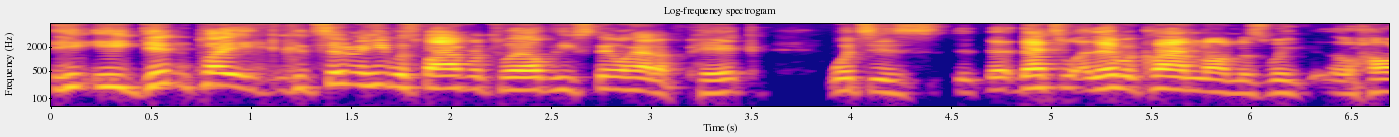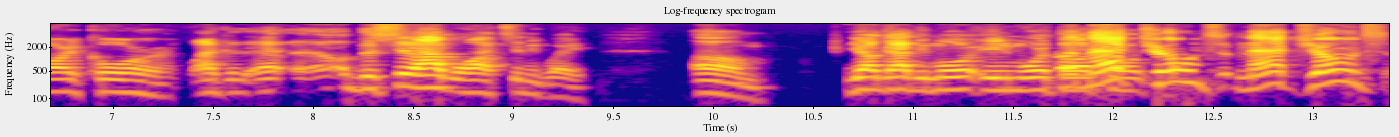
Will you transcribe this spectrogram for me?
he he didn't play. Considering he was five for twelve, he still had a pick. Which is that, that's what they were clowning on this week. Hardcore, like uh, uh, the shit I watch anyway. Um, y'all got any more any more But thoughts? Mac on- Jones, Matt Jones,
